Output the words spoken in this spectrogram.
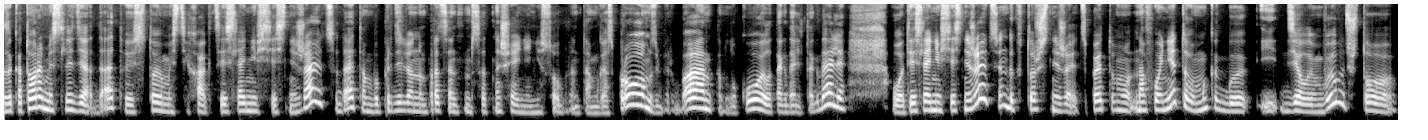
за которыми следят, да, то есть стоимость их акций, если они все снижаются, да, там в определенном процентном соотношении они собраны, там Газпром, Сбербанк, там Лукойл и так далее, и так далее. Вот, если они все снижаются, индекс тоже снижается. Поэтому на фоне этого мы как бы и делаем вывод, что,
